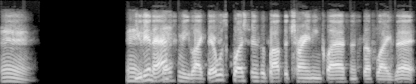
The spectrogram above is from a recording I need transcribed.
Mm. You Mm, didn't okay. ask me like there was questions about the training class and stuff like that.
